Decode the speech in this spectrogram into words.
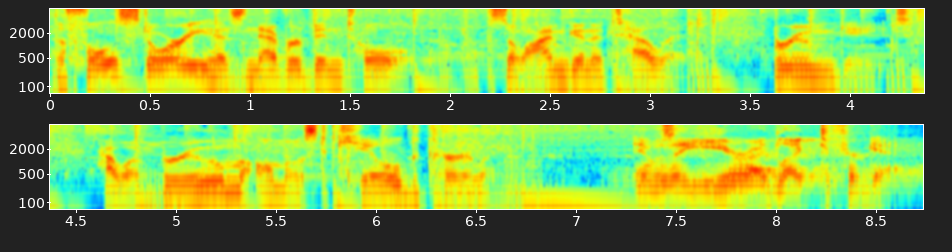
The full story has never been told, so I'm going to tell it. Broomgate How a Broom Almost Killed Curling. It was a year I'd like to forget.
